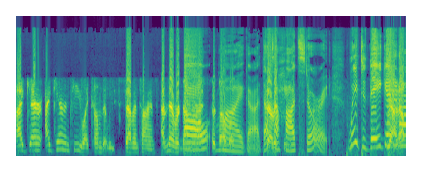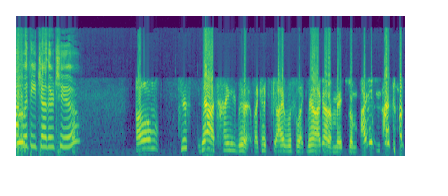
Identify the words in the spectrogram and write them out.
I guar- I guarantee you, I come at least seven times. I've never done Oh that I was like my god, that's a hot story. Wait, did they get Yeah, it on was- with each other too? Um, just yeah, a tiny bit. Like I, I was like, man, I gotta make some. I didn't. I thought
